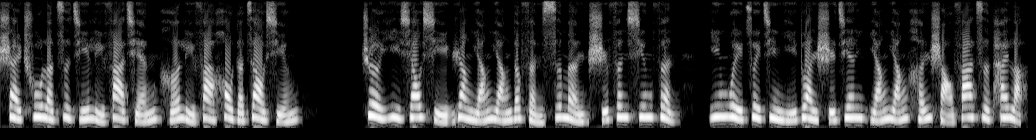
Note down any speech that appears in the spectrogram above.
晒出了自己理发前和理发后的造型，这一消息让杨洋的粉丝们十分兴奋，因为最近一段时间杨洋很少发自拍了。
